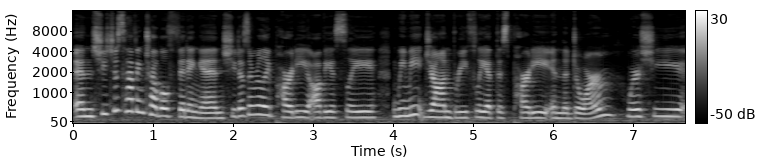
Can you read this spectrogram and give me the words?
and she's just having trouble fitting in. She doesn't really party, obviously. We meet John briefly at this party in the dorm where she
